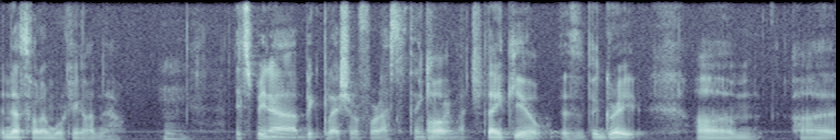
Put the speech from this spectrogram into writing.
And that's what I'm working on now. Mm. It's been a big pleasure for us. Thank you oh, very much. Thank you. This has been great. Um, uh,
